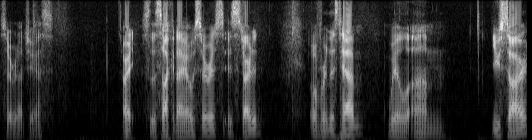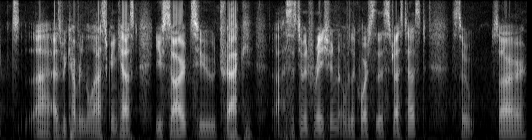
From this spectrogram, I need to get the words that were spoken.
server.js. Alright, so the socket.io service is started. Over in this tab, we'll um, use SAR, uh, as we covered in the last screencast, use SAR to track uh, system information over the course of this stress test. So SAR,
